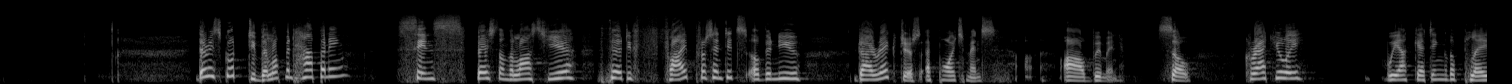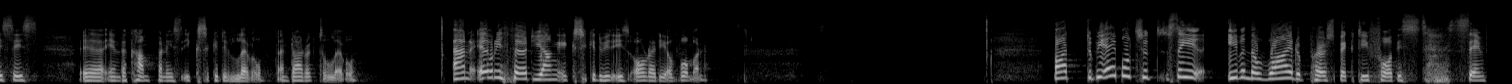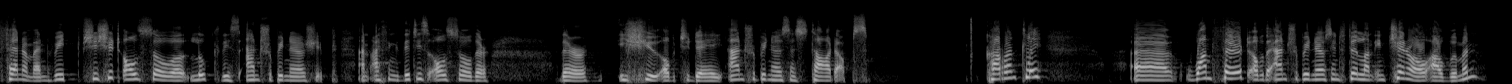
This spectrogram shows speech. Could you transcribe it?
There is good development happening since, based on the last year, 35% of the new directors' appointments are women. So gradually, we are getting the places uh, in the company's executive level and director level. And every third young executive is already a woman. But to be able to see even the wider perspective for this same phenomenon, we, she should also uh, look this entrepreneurship. And I think that is also the, the issue of today, entrepreneurs and startups. Currently, uh, one third of the entrepreneurs in Finland in general are women.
